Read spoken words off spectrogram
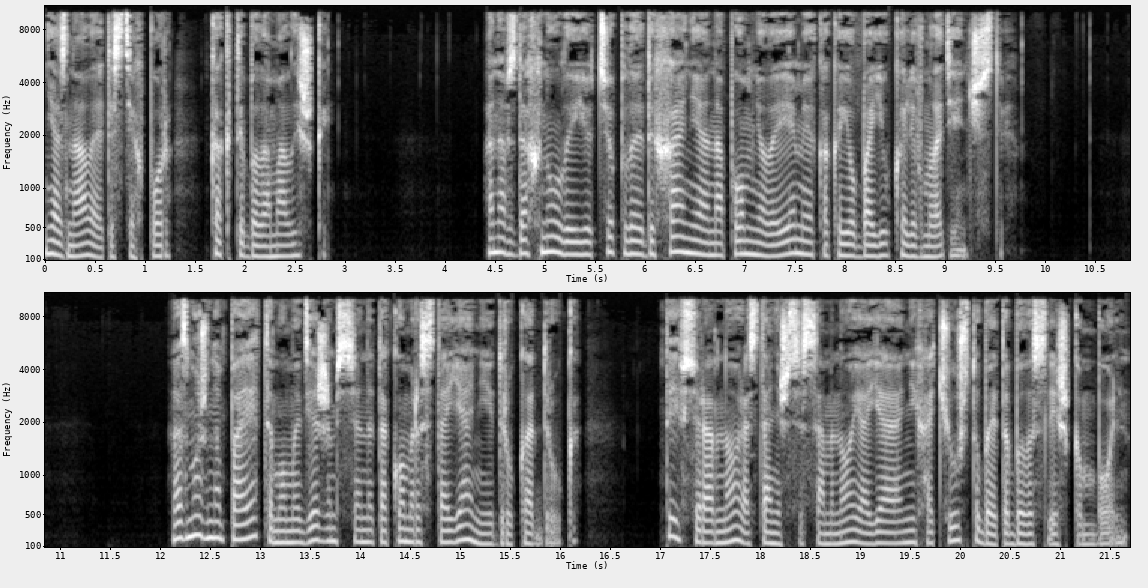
Я знала это с тех пор, как ты была малышкой. Она вздохнула, ее теплое дыхание напомнило Эми, как ее баюкали в младенчестве. Возможно, поэтому мы держимся на таком расстоянии друг от друга. Ты все равно расстанешься со мной, а я не хочу, чтобы это было слишком больно.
